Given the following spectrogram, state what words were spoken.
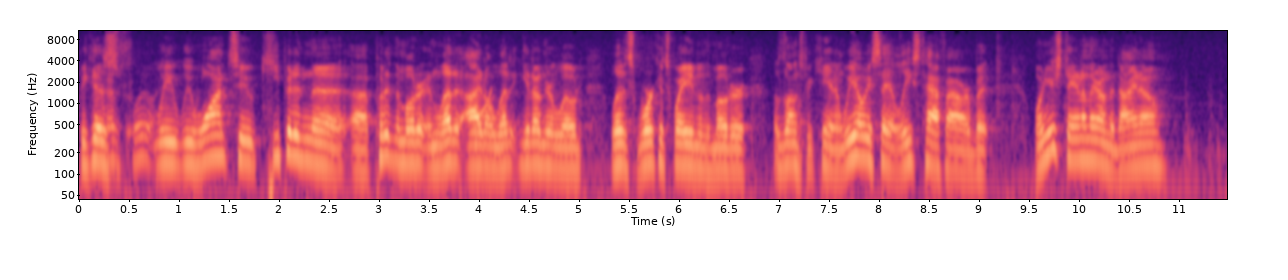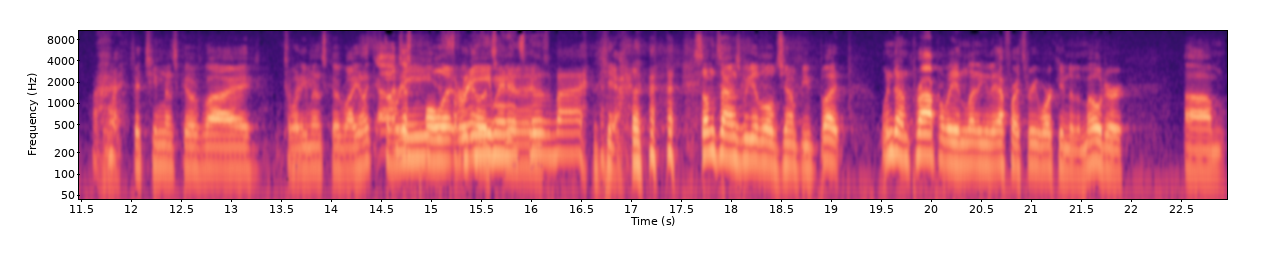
because Absolutely. we, we want to keep it in the, uh, put it in the motor and let it idle, let it get under load, let it work its way into the motor as long as we can. And we always say at least half hour, but when you're standing there on the dyno, like 15 minutes goes by, 20 minutes goes by, you're like, oh, just pull it. Three minutes good." goes by. Yeah. Sometimes we get a little jumpy, but when done properly and letting the FR3 work into the motor, um,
